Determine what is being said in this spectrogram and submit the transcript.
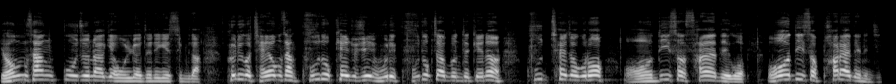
영상 꾸준하게 올려드리겠습니다. 그리고 제 영상 구독해주신 우리 구독자분들께는 구체적으로 어디서 사야 되고 어디서 팔아야 되는지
